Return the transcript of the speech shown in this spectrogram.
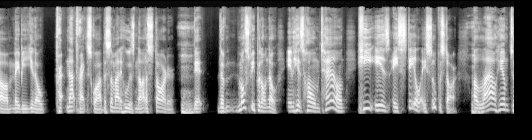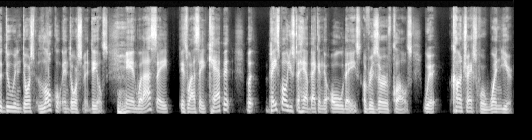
um, maybe you know pra- not practice squad, but somebody who is not a starter Mhm. that the most people don't know in his hometown he is a still a superstar. Mhm. Allow him to do endorsement local endorsement deals. Mhm. And what I say is why I say cap it. But baseball used to have back in the old days a reserve clause where contracts were one year.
